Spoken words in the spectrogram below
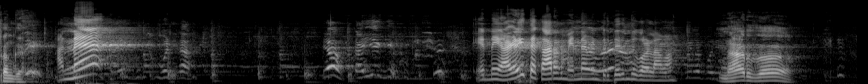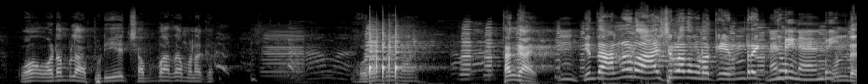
தங்க. அண்ணே. என்னை அழைத்த காரணம் என்னவென்று தெரிந்து கொள்ளலாமா? நாருதோ உன் உடம்புல அப்படியே சவ்வாதான் மணக்கம். உடம்பே தங்காய் இந்த அண்ணனோட ஆசீர்வாதம் உனக்கு என்றைக்கு நன்றி நன்றி. உண்டு.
